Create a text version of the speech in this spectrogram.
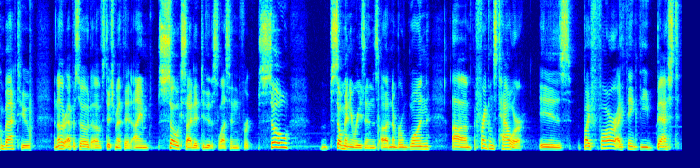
welcome back to another episode of StichMethod. I am so excited to do this lesson for so, so many reasons. Uh, number one, um, Franklin's Tower is by far, I think, the best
